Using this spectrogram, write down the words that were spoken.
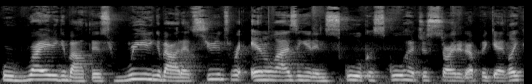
were writing about this, reading about it. Students were analyzing it in school because school had just started up again. Like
